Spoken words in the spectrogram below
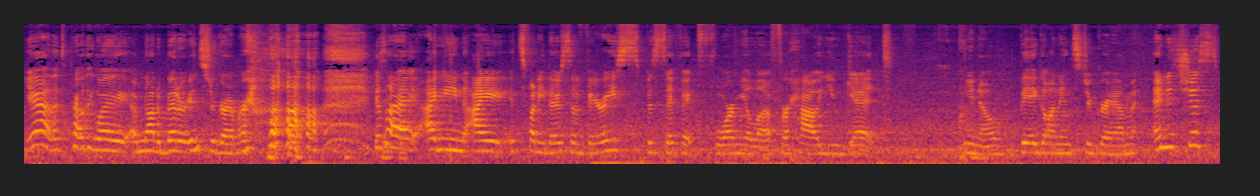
yeah that's probably why i'm not a better instagrammer. Because i i mean i it's funny there's a very specific formula for how you get you know big on instagram. And it's just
